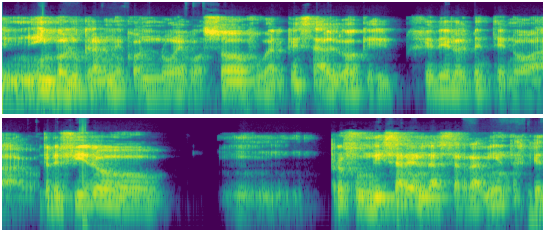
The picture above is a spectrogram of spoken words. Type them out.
involucrarme con nuevo software, que es algo que generalmente no hago. Prefiero mm, profundizar en las herramientas que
